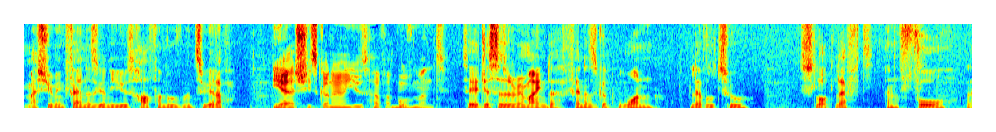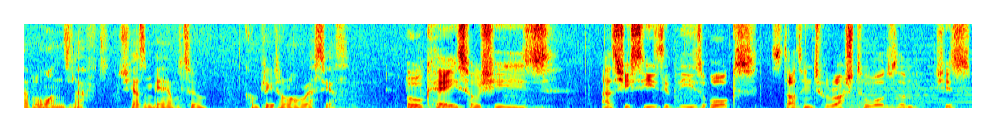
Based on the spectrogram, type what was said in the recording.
I'm assuming Fenna's going to use half a movement to get up. Yeah, she's gonna use half a movement. So yeah, just as a reminder, Fenna's got one level two slot left and four level ones left. She hasn't been able to complete her long rest yet. Okay, so she's. As she sees these orcs starting to rush towards them, she's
